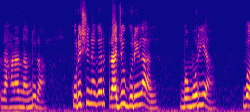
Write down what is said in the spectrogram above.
राहणार नांदुरा कुरेशीनगर राजू गुरीलाल बमोरिया व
